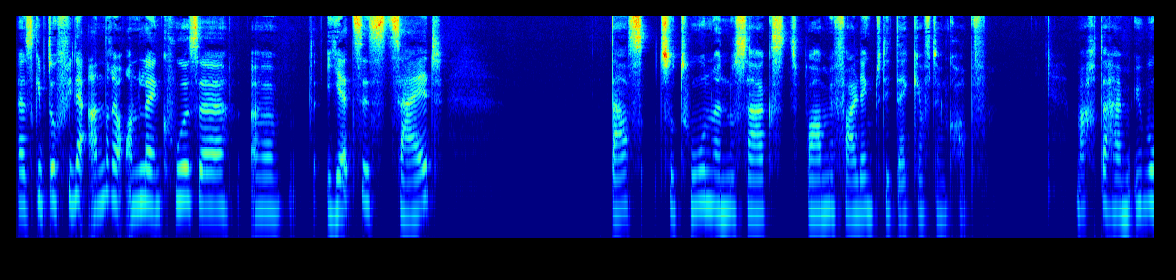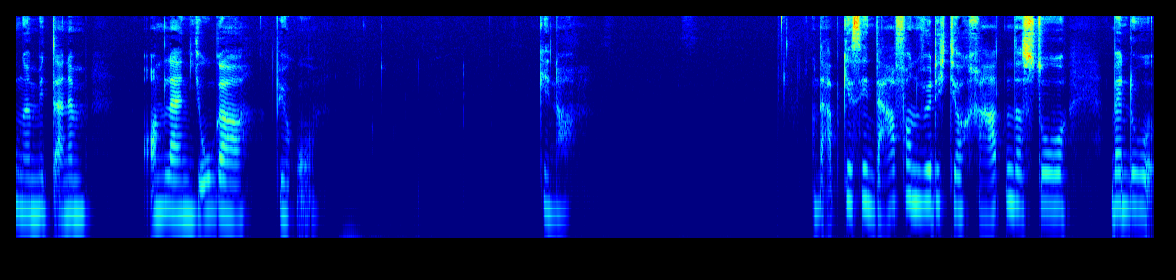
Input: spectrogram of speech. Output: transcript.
Es gibt auch viele andere Online-Kurse. Äh, jetzt ist Zeit, das zu tun, wenn du sagst, boah, mir fällt irgendwie die Decke auf den Kopf. Mach daheim Übungen mit deinem Online-Yoga-Büro. Genau. Und abgesehen davon würde ich dir auch raten, dass du wenn du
